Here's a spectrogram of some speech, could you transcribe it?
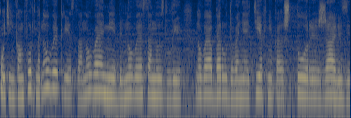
Очень комфортно. Новые кресла, новая мебель, новые санузлы, новое оборудование, техника, шторы, жалюзи.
